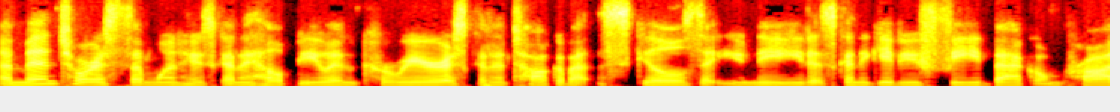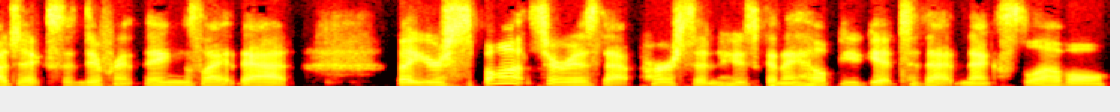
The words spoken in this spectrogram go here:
a mentor is someone who's going to help you in career it's going to talk about the skills that you need it's going to give you feedback on projects and different things like that but your sponsor is that person who's going to help you get to that next level.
